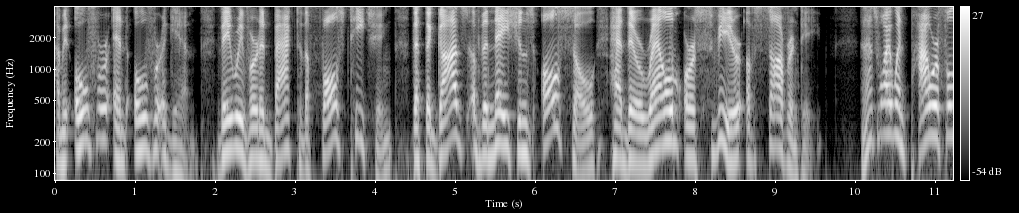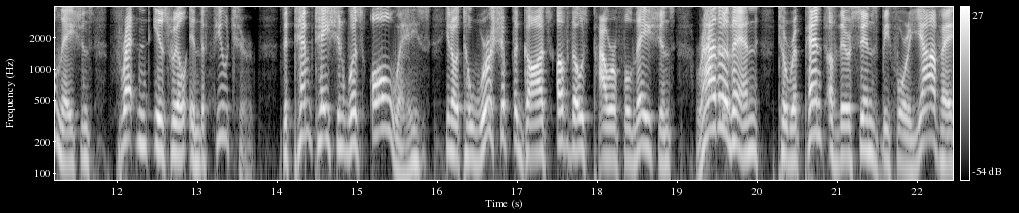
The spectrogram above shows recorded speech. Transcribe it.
I mean, over and over again, they reverted back to the false teaching that the gods of the nations also had their realm or sphere of sovereignty. And that's why when powerful nations threatened Israel in the future, the temptation was always, you know, to worship the gods of those powerful nations rather than to repent of their sins before Yahweh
